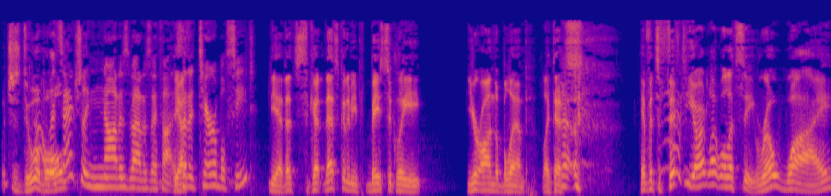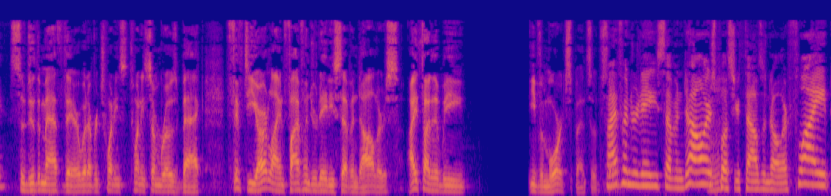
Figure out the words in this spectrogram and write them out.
which is doable. Oh, that's actually not as bad as I thought. Is Yeah. that a terrible seat? yeah, that's that's going to be basically you're on the blimp. Like that's if it's a 50 yard line. Well, let's see. Row Y. So do the math there. Whatever 20 20 some rows back. 50 yard line, $587. I thought it'd be even more expensive. So. Five hundred eighty-seven Mm-hmm. dollars plus your thousand dollar flight,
